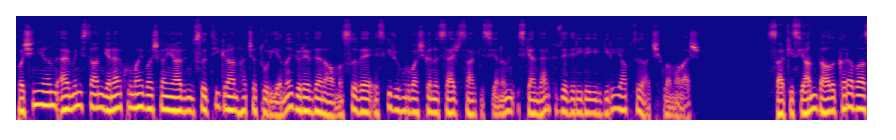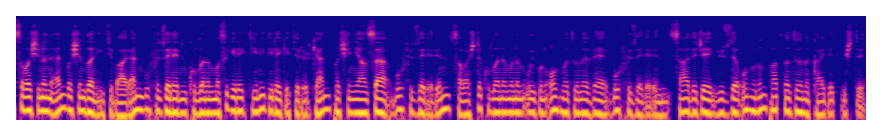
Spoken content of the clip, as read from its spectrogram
Paşinyan'ın Ermenistan Genelkurmay Başkan Yardımcısı Tigran Haçaturyan'ı görevden alması ve eski Cumhurbaşkanı Serj Sarkisyan'ın İskender füzeleriyle ilgili yaptığı açıklamalar. Sarkisyan, Dağlık Karabağ Savaşı'nın en başından itibaren bu füzelerin kullanılması gerektiğini dile getirirken Paşinyan ise bu füzelerin savaşta kullanımının uygun olmadığını ve bu füzelerin sadece %10'unun patladığını kaydetmişti.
